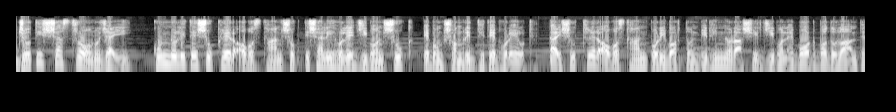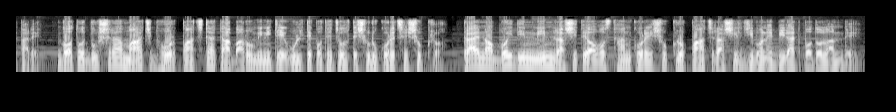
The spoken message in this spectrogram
জ্যোতিষশাস্ত্র অনুযায়ী, কুণ্ডলিতে শুক্রের অবস্থান শক্তিশালী হলে জীবন সুখ এবং সমৃদ্ধিতে ভরে ওঠে। তাই সূত্রের অবস্থান পরিবর্তন বিভিন্ন রাশির জীবনে বড় বদল আনতে পারে। গত দোসরা মার্চ ভোর পাঁচটা টা বারো মিনিটে উল্টে পথে চলতে শুরু করেছে শুক্র। প্রায় নব্বই দিন মিন রাশিতে অবস্থান করে শুক্র পাঁচ রাশির জীবনে বিরাট বদল আনবে।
